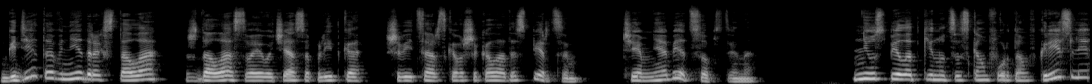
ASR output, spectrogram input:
Где-то в недрах стола ждала своего часа плитка швейцарского шоколада с перцем. Чем не обед, собственно. Не успел откинуться с комфортом в кресле,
